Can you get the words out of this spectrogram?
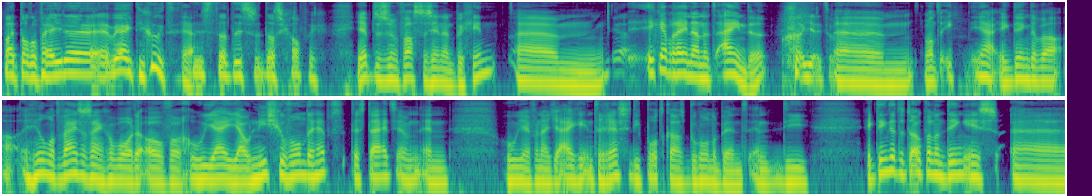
Maar tot op heden werkt die goed. Ja. Dus dat is, dat is grappig. Je hebt dus een vaste zin aan het begin. Ehm, Ik heb er een aan het einde. Oh, jee. Ehm, want ik, ja, ik denk dat we heel wat wijzer zijn geworden over hoe jij jouw niche gevonden hebt destijds. En, en hoe jij vanuit je eigen interesse die podcast begonnen bent. En die, ik denk dat het ook wel een ding is, uh,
